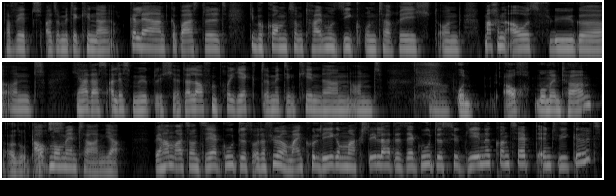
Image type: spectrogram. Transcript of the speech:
da wird also mit den Kindern gelernt, gebastelt. Die bekommen zum Teil Musikunterricht und machen Ausflüge und ja, das ist alles Mögliche. Da laufen Projekte mit den Kindern und ja. Und auch momentan? Also auch momentan, ja. Wir haben also ein sehr gutes, oder vielmehr, mein Kollege Marc Stehle hat ein sehr gutes Hygienekonzept entwickelt.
